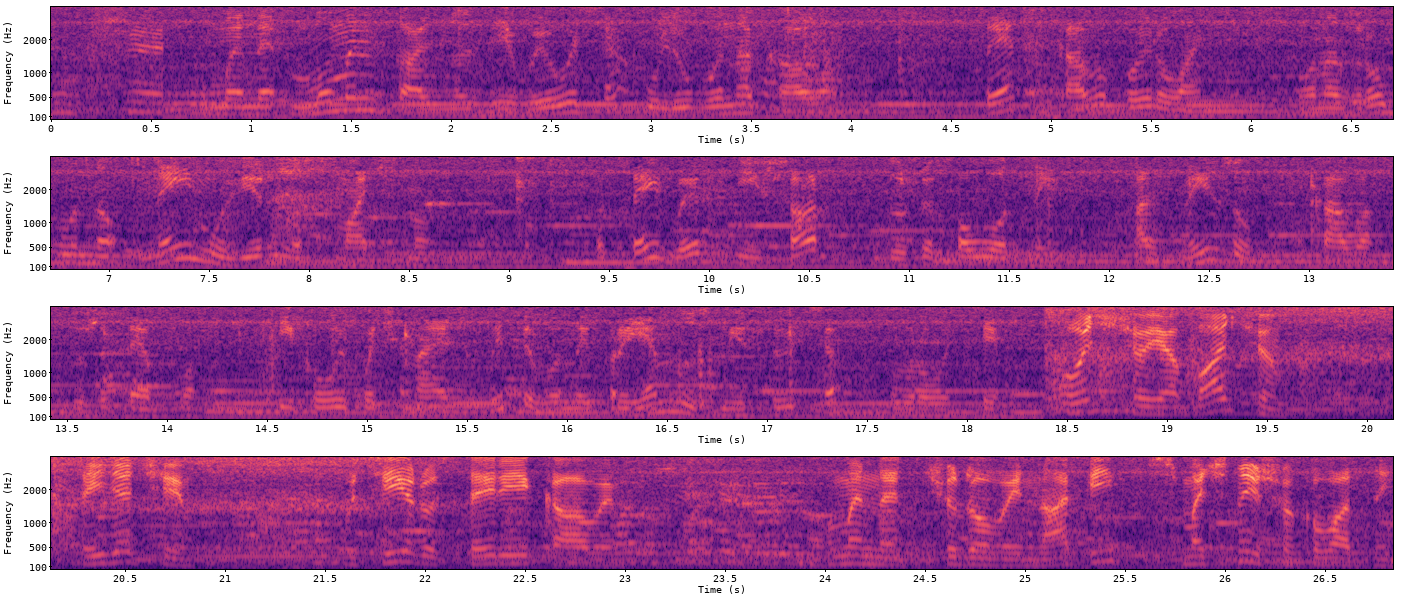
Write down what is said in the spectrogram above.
Вообще. У мене моментально з'явилася улюблена кава. Це кава по-ірландськи. Вона зроблена неймовірно смачно. Оцей верхній шар дуже холодний, а знизу кава дуже тепла. І коли починаєш пити, вони приємно змішуються в роті. Ось що я бачу, сидячи у цій ростерії кави. У мене чудовий напій, смачний шоколадний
